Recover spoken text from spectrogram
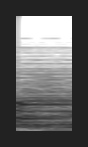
war.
